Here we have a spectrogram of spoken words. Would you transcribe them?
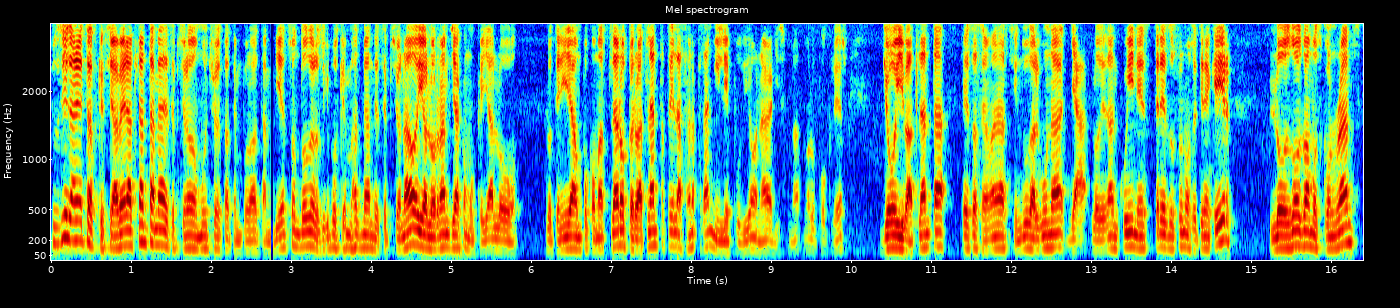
Pues sí, la neta es que sí. A ver, Atlanta me ha decepcionado mucho esta temporada también. Son dos de los equipos que más me han decepcionado y a los Rams ya como que ya lo, lo tenía un poco más claro, pero Atlanta la semana pasada ni le pudieron a Arizona, no lo puedo creer. Yo iba a Atlanta, esta semana sin duda alguna, ya lo de Dan Quinn es 3-2-1, se tiene que ir. Los dos vamos con Rams.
